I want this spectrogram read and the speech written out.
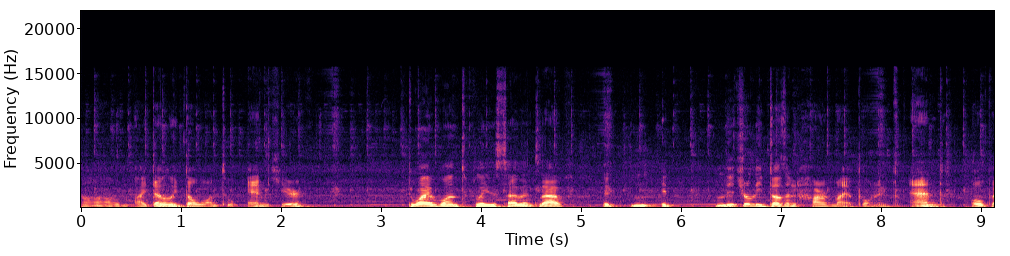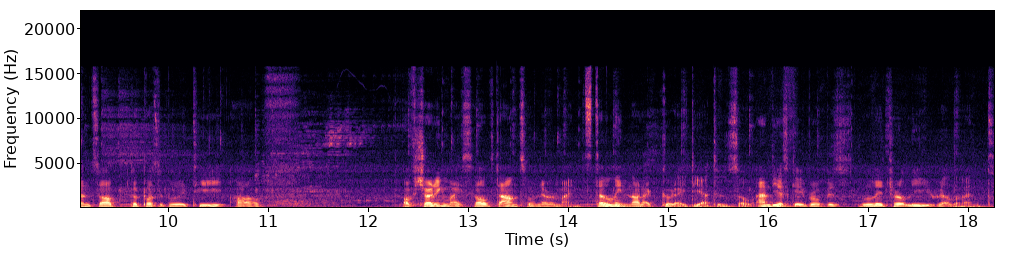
Um, I definitely don't want to end here. Do I want to play the Silent Lab? It, it literally doesn't harm my opponent and opens up the possibility of of shutting myself down, so never mind. It's definitely not a good idea to do so. And the escape rope is literally irrelevant.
